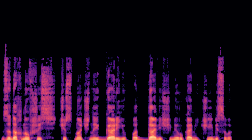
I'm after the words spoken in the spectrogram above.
задохнувшись чесночной гарью под давящими руками Чибисова,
